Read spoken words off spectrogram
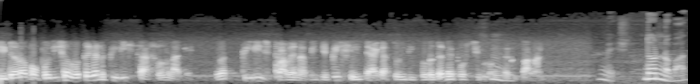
লিডার অফ অপোজিশন হতে গেলে তিরিশটা আসন লাগে। এবার তিরিশ পাবে না বিজেপি সেই জায়গা তৈরি করে দেবে পশ্চিমবঙ্গের বাঙালি। বেশ ধন্যবাদ।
